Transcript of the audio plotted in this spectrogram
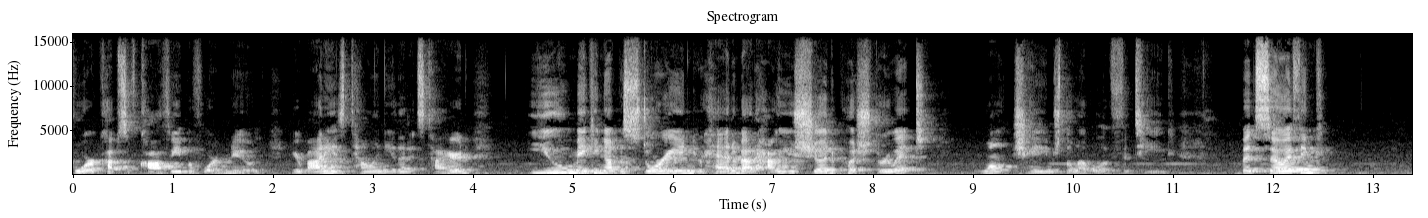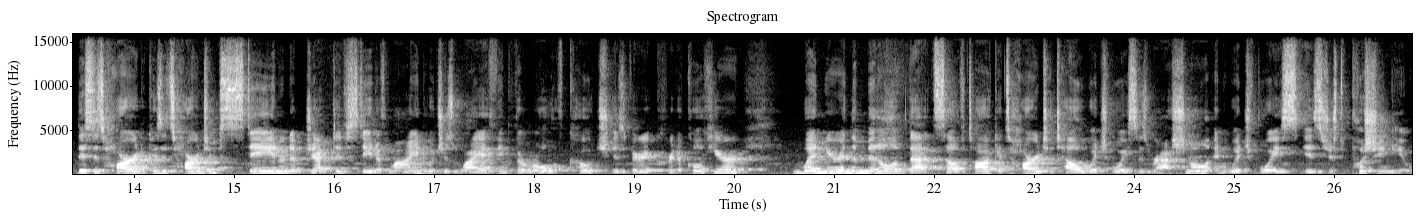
four cups of coffee before noon. Your body is telling you that it's tired. You making up a story in your head about how you should push through it won't change the level of fatigue. But so I think this is hard because it's hard to stay in an objective state of mind, which is why I think the role of coach is very critical here when you're in the middle of that self talk, it's hard to tell which voice is rational and which voice is just pushing you.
